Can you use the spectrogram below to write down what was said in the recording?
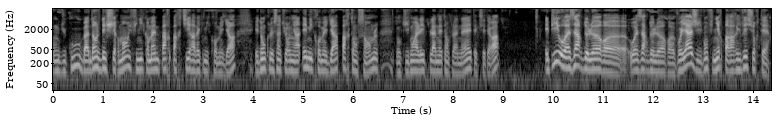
Donc du coup, bah, dans le déchirement, il finit quand même par partir avec Microméga. Et donc le Saturnien et Microméga partent ensemble. Donc ils vont aller de planète en planète, etc. Et puis au hasard de leur, euh, euh, voyage, ils vont finir par arriver sur Terre.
